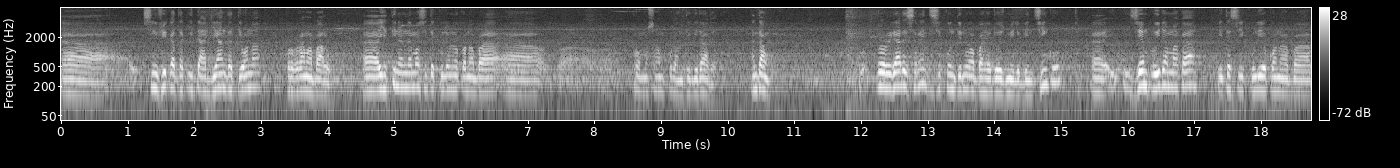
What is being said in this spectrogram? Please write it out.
uh, significa que ita adianta tiona programa balo. Uh, e tina nemos ite kulino kona ba uh, promoção por antiguidade. Então, prioridade serente se continua para 2025. Uh, exemplo ida maka ita se kulia kona ba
